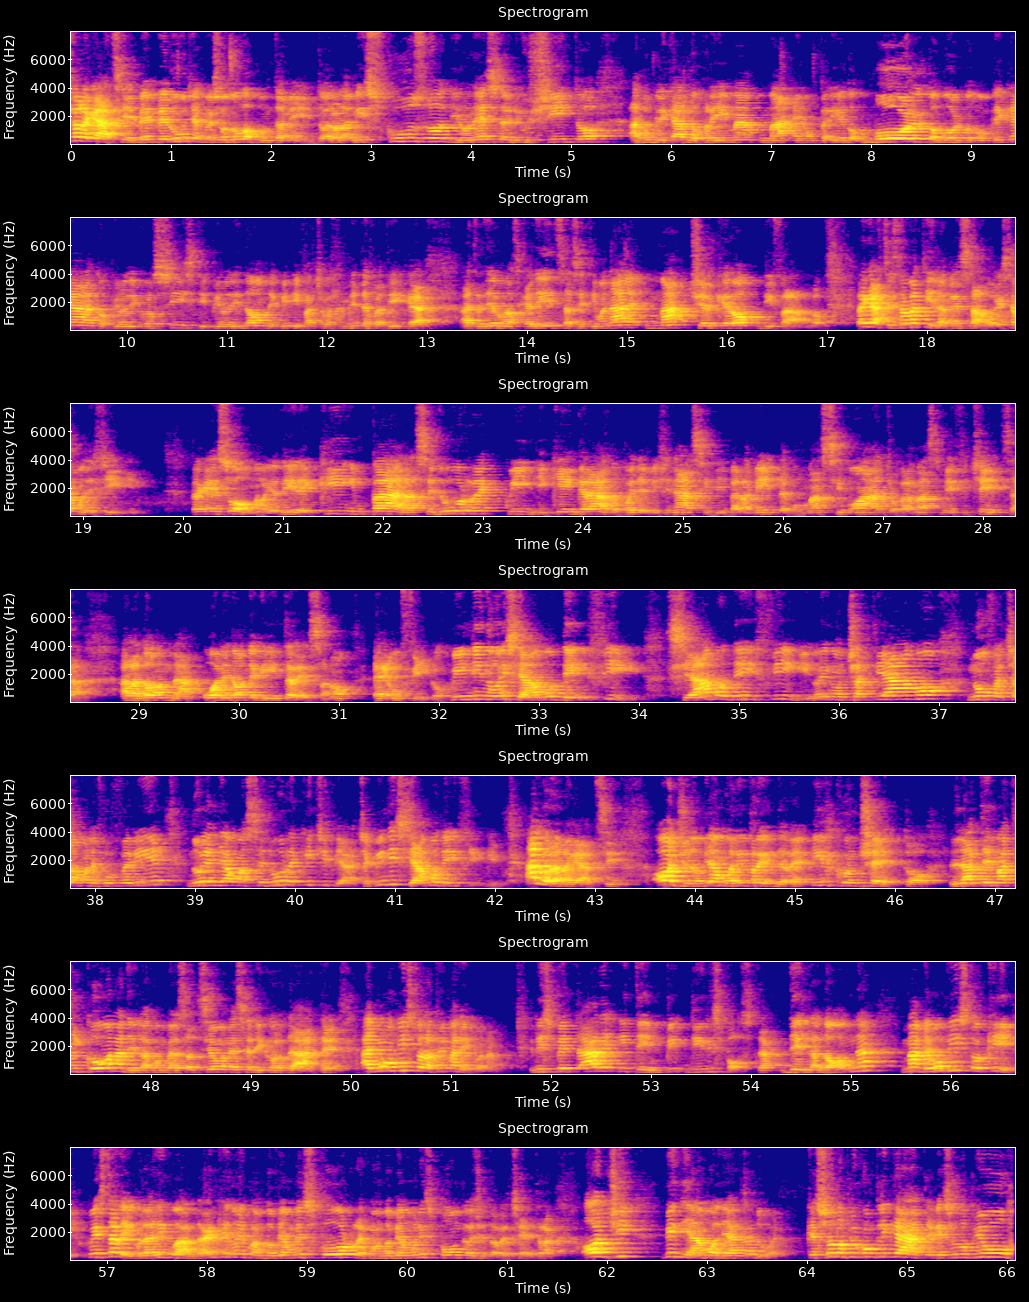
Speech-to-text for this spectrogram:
Ciao ragazzi e benvenuti a questo nuovo appuntamento. Allora mi scuso di non essere riuscito a pubblicarlo prima, ma è un periodo molto molto complicato, pieno di corsisti, pieno di donne, quindi faccio veramente fatica a tenere una scadenza settimanale, ma cercherò di farlo. Ragazzi, stamattina pensavo che siamo dei fighi, perché insomma, voglio dire, chi impara a sedurre, quindi chi è in grado poi di avvicinarsi liberamente, con massimo agio, con la massima efficienza, alla donna o alle donne che gli interessano è un figo. Quindi noi siamo dei fighi, siamo dei fighi, noi non chattiamo, non facciamo le fufferie, noi andiamo a sedurre chi ci piace, quindi siamo dei fighi. Allora ragazzi, oggi dobbiamo riprendere il concetto, la tematicona della conversazione, se ricordate. Abbiamo visto la prima regola, rispettare i tempi di risposta della donna ma abbiamo visto che questa regola riguarda anche noi quando dobbiamo esporre, quando dobbiamo rispondere, eccetera, eccetera. Oggi vediamo le altre due, che sono più complicate, che sono più uh,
